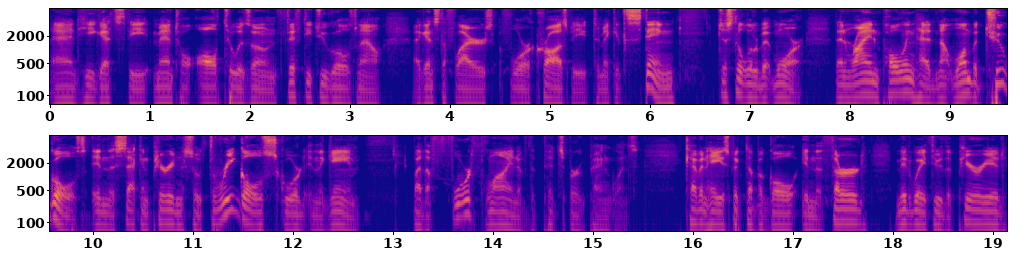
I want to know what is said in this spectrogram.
and he gets the mantle all to his own. 52 goals now against the Flyers for Crosby to make it sting just a little bit more. Then Ryan Poehling had not one but two goals in the second period, and so three goals scored in the game by the fourth line of the Pittsburgh Penguins. Kevin Hayes picked up a goal in the third, midway through the period,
